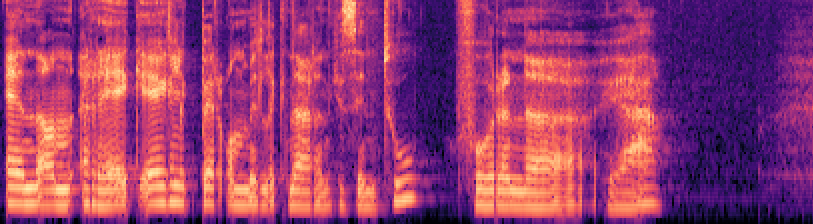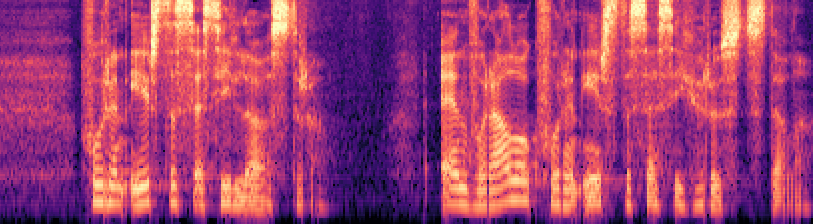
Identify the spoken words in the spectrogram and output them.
En dan rij ik eigenlijk per onmiddellijk naar een gezin toe voor een, uh, ja, voor een eerste sessie luisteren. En vooral ook voor een eerste sessie geruststellen.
